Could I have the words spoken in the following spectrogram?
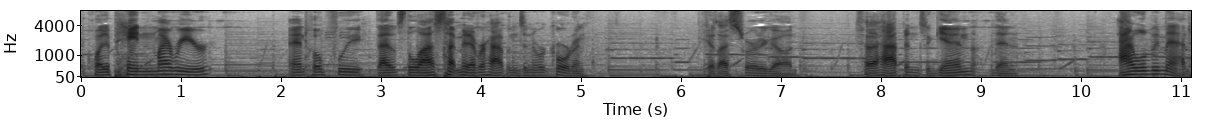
quite a pain in my rear and hopefully that's the last time it ever happens in a recording. Because I swear to God, if that happens again, then I will be mad.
